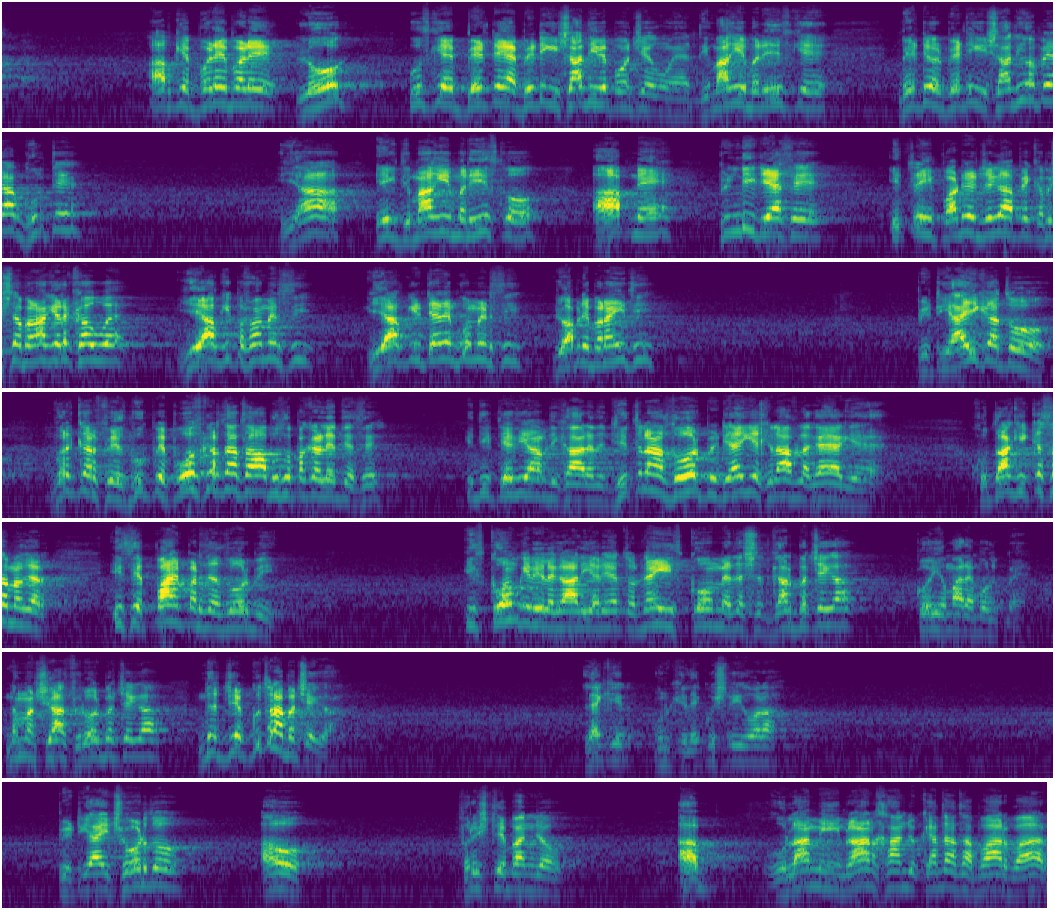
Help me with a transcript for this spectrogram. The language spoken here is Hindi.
आपके बड़े बड़े लोग उसके बेटे या बेटी की शादी में पहुँचे हुए हैं। दिमागी मरीज़ के बेटे और बेटी की शादियों पे आप घूमते हैं। या एक दिमागी मरीज़ को आपने पिंडी जैसे इतने इंपॉर्टेंट जगह पे कमिश्नर बना के रखा हुआ है। ये आपकी परफॉर्मेंस थी, ये आपकी टेरम गवर्नमेंट थी, जो आपने बनाई थी। पीटीआई का तो वर्कर फेसबुक पे पोस्ट करता था, आप उसको पकड़ लेते थे। इतनी तेज़ी हम दिखा रहे थे, जितना ज़ोर पीटीआई के खिलाफ लगाया गया है। खुदा की कसम, अगर इसे पाँच परसेंट ज़ोर भी इस कौम के लिए लगा लिया जाए तो नहीं, इस कौम में दहशत गर्द बचेगा, कोई हमारे मुल्क में। न मनशियात फिरोज बचेगा, न जेब कुतरा बचेगा। लेकिन उनके लिए कुछ नहीं हो रहा। पीटीआई छोड़ दो, आओ, फरिश्ते बन जाओ। अब गुलामी इमरान खान जो कहता था बार बार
